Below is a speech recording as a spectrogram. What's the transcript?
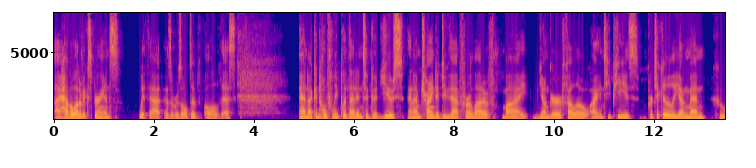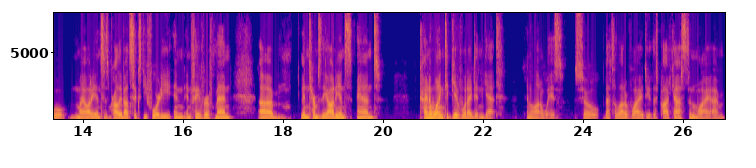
I have a lot of experience with that as a result of all of this. And I can hopefully put that into good use. And I'm trying to do that for a lot of my younger fellow INTPs, particularly young men who my audience is probably about 60 40 in, in favor of men um, in terms of the audience, and kind of wanting to give what I didn't get in a lot of ways. So that's a lot of why I do this podcast and why I'm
